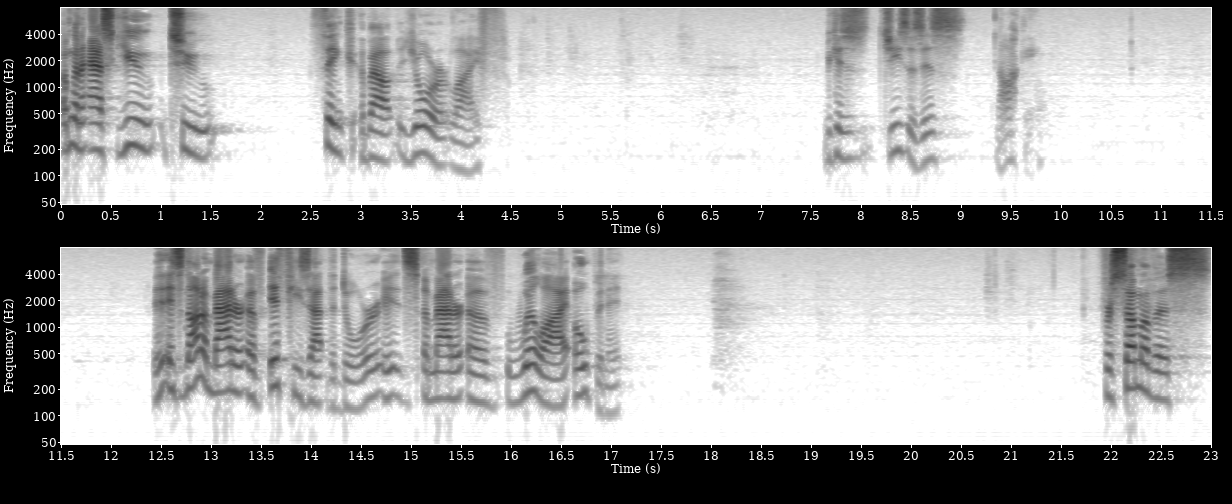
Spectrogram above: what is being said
I'm going to ask you to think about your life. Because Jesus is knocking. It's not a matter of if he's at the door, it's a matter of will I open it? For some of us,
